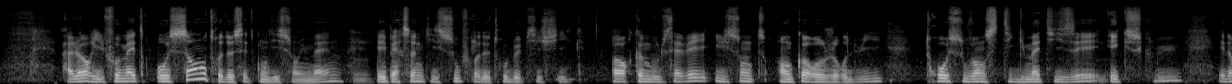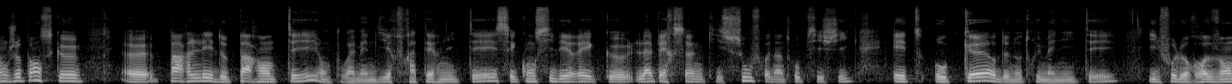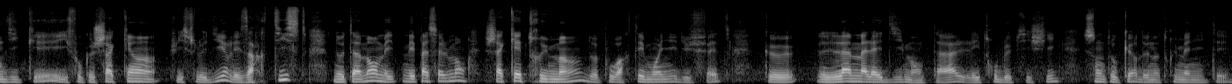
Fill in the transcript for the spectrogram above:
alors il faut mettre au centre de cette condition humaine mm. les personnes qui souffrent de troubles psychiques. Or, comme vous le savez, ils sont encore aujourd'hui trop souvent stigmatisés, mm. exclus. Et donc je pense que euh, parler de parenté, on pourrait même dire fraternité, c'est considérer que la personne qui souffre d'un trouble psychique est au cœur de notre humanité. Il faut le revendiquer, il faut que chacun puisse le dire, les artistes notamment, mais, mais pas seulement. Chaque être humain doit pouvoir témoigner du fait que la maladie mentale, les troubles psychiques sont au cœur de notre humanité.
